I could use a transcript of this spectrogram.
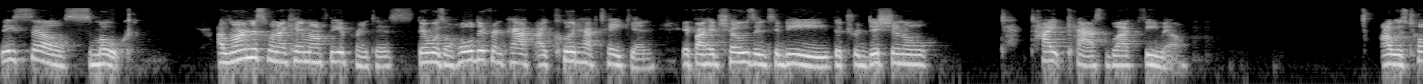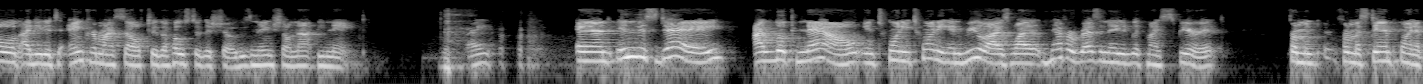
they sell smoke. I learned this when I came off The Apprentice. There was a whole different path I could have taken if I had chosen to be the traditional t- typecast Black female. I was told I needed to anchor myself to the host of the show, whose name shall not be named. Right? and in this day, I look now in 2020 and realize why it never resonated with my spirit from, from a standpoint of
